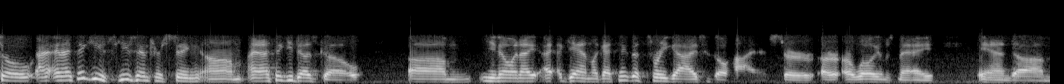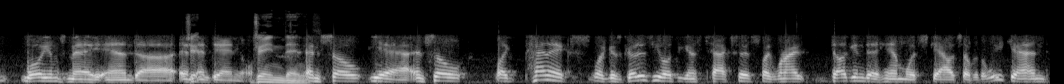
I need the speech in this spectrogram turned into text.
So, and I think he's he's interesting, um, and I think he does go. Um, you know, and I, I again, like I think the three guys who go highest are, are, are Williams, Maye, and um, Williams, Maye, and uh, and, Ja- and Daniel. Jayden Daniels. And so, yeah, and so like Penix, like as good as he looked against Texas, like when I dug into him with scouts over the weekend,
